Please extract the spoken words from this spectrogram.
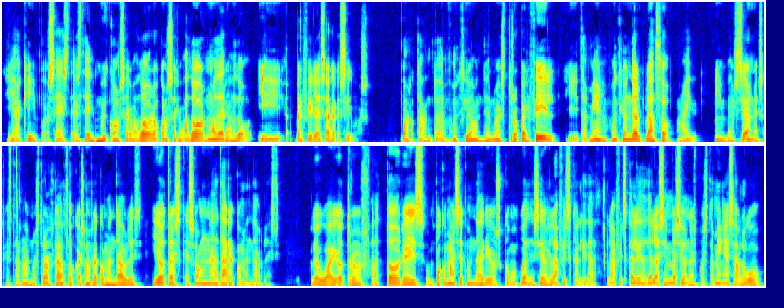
Y aquí pues es desde muy conservador o conservador, moderado y perfiles agresivos. Por tanto, en función de nuestro perfil y también en función del plazo, hay inversiones que están a nuestro alcance que son recomendables y otras que son nada recomendables. Luego hay otros factores un poco más secundarios, como puede ser la fiscalidad. La fiscalidad de las inversiones, pues también es algo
